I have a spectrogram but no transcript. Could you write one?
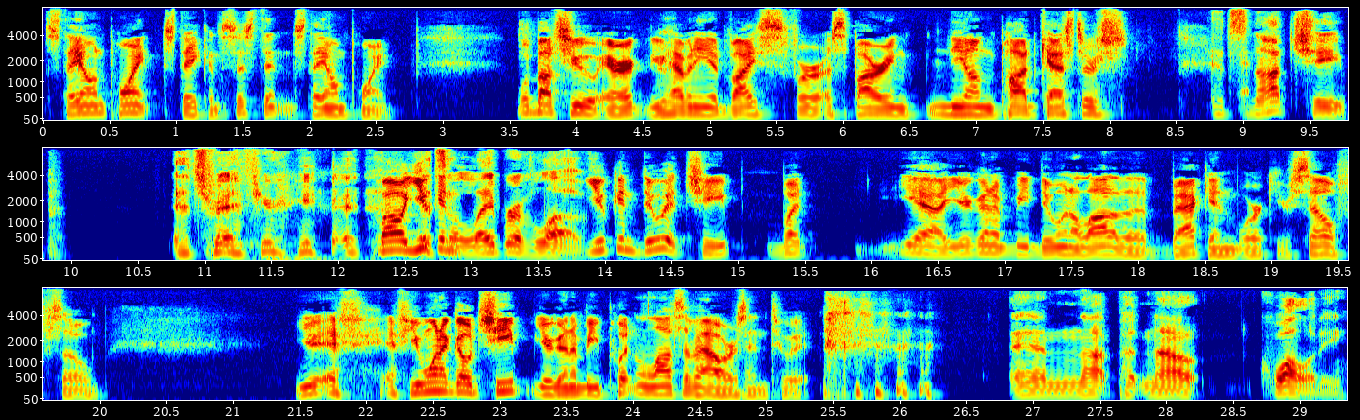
Stay on point. Stay consistent and stay on point. What about you, Eric? Do you have any advice for aspiring young podcasters? It's not cheap. It's if you're Well, you it's can a labor of love. you can do it cheap, but yeah, you're gonna be doing a lot of the back end work yourself. So you if if you want to go cheap, you're gonna be putting lots of hours into it. and not putting out quality.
